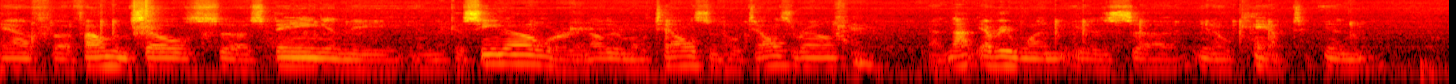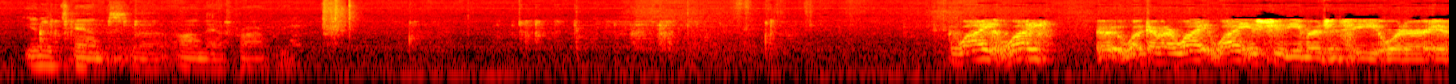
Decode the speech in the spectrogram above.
have uh, found themselves uh, staying in the in the casino or in other motels and hotels around. Uh, not everyone is, uh, you know, camped in in a tent uh, on that property. Why, why, uh, why, Governor, why, why issue the emergency order if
